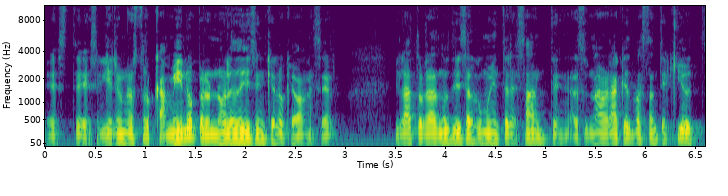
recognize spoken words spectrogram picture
este, seguir en nuestro camino, pero no le dicen qué es lo que van a hacer. Y la Torah nos dice algo muy interesante. Es una verdad que es bastante cute.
